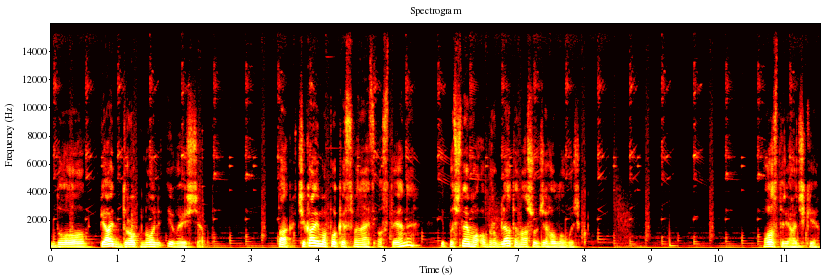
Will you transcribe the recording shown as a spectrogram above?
до 5 дроп 0 і вище. Так, чекаємо поки свинець остигне і почнемо обробляти нашу джеголовочку. Гострі гачки.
